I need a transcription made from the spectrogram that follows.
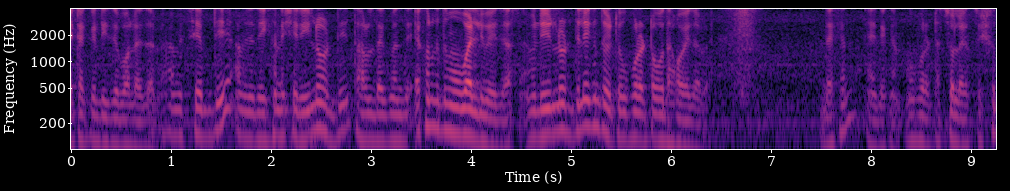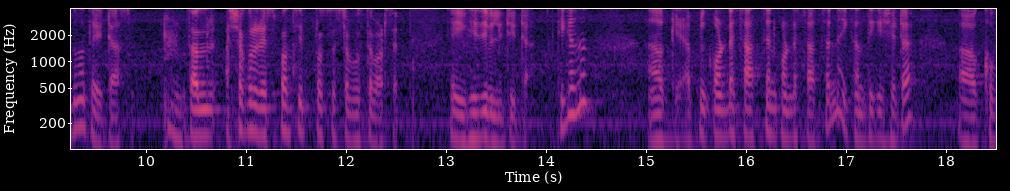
এটাকে ডিজেবল হয়ে যাবে। আমি সেভ দিয়ে, আমি যদি এখানে সে রিলোড দিই, তাহলে দেখবেন যে এখন কিন্তু মোবাইল ডিভাইসে আছে। আমি রিলোড দিলে কিন্তু এটা উপরেরটা ওধা হয়ে যাবে। দেখেন, এই দেখেন, উপরেরটা চলে গেছে, শুধুমাত্র এটা আছে। তাহলে আশা করি রেসপন্সিভ প্রসেসটা বুঝতে পারছেন, এই ভিজিবিলিটিটা ঠিক আছে? ওকে আপনি কোনটা চাচ্ছেন কোনটা চাচ্ছেন না, এখান থেকে সেটা খুব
